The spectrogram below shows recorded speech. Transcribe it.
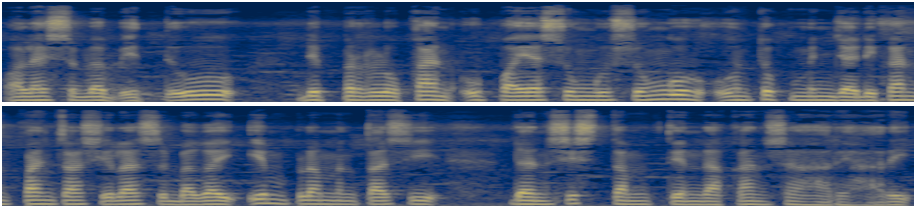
Oleh sebab itu, diperlukan upaya sungguh-sungguh untuk menjadikan Pancasila sebagai implementasi dan sistem tindakan sehari-hari.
